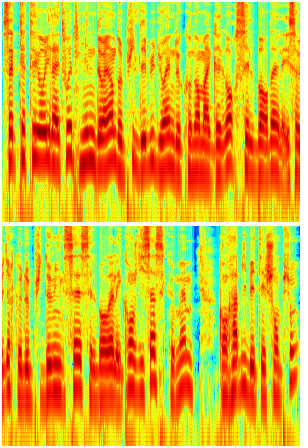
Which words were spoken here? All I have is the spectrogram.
cette catégorie lightweight, mine de rien, depuis le début du règne de Conor McGregor, c'est le bordel. Et ça veut dire que depuis 2016, c'est le bordel. Et quand je dis ça, c'est que même quand Habib était champion,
